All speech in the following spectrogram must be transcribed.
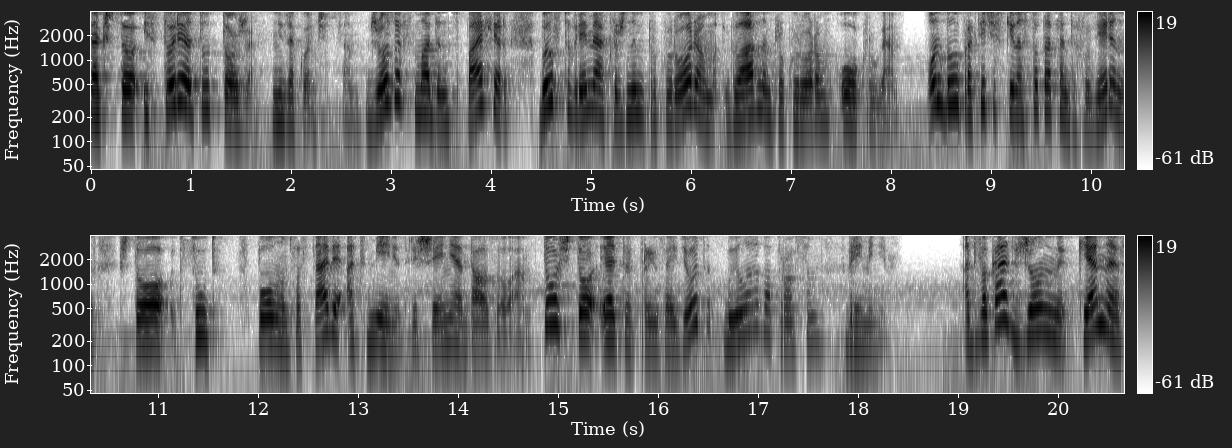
Так что история тут тоже не закончится. Джозеф Мадденспахер был в то время окружным прокурором, главным прокурором округа. Он был практически на 100% уверен, что в суд в полном составе отменит решение Далзела. То, что это произойдет, было вопросом времени. Адвокат Джон Кеннеф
